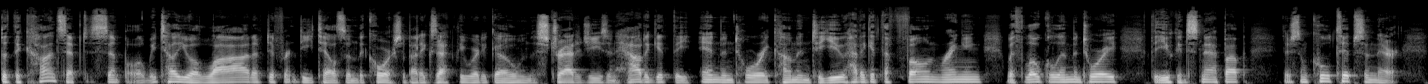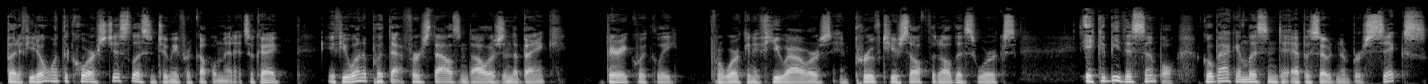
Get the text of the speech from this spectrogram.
But the concept is simple. We tell you a lot of different details in the course about exactly where to go and the strategies and how to get the inventory coming to you, how to get the phone ringing with local inventory that you can snap up. There's some cool tips in there. But if you don't want the course, just listen to me for a couple minutes. Okay. If you want to put that first thousand dollars in the bank very quickly for working a few hours and prove to yourself that all this works, it could be this simple. Go back and listen to episode number six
